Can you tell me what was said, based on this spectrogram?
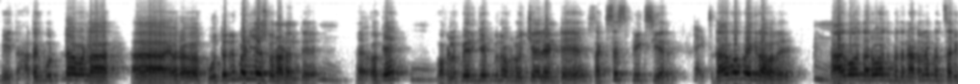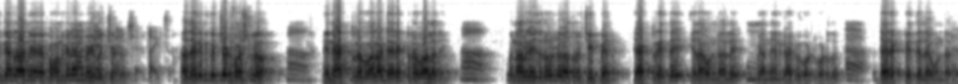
మీ తాతకు పుట్టిన వాళ్ళ ఎవరో కూతుర్ని పెళ్ళి చేసుకున్నాడు అంతే. ఆ, ఓకే? ఉమ్, ఒకళ్ళ పేరు చెప్పుకుని ఒకళ్ళు వచ్చేయాలంటే సక్సెస్ స్పీక్స్ ఇయర్. నాగబాబు పైకి రావాలి. నాగబాబు తర్వాత పెద్ద నటన పెద్ద సరిగ్గా రాని పవన్ కళ్యాణ్ పైకి వచ్చాడు. నా దగ్గరికి వచ్చాడు ఫస్ట్లో. నేను యాక్టర్ అవ్వాలా డైరెక్టర్ అవ్వాలని. నాలుగైదు రోజులు అతనికి చెప్పాను. యాక్టర్ అయితే ఇలా ఉండాలి మీ అన్నయ్యని కాపీ కొట్టకూడదు డైరెక్ట్ అయితే ఇలా ఉండాలి.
